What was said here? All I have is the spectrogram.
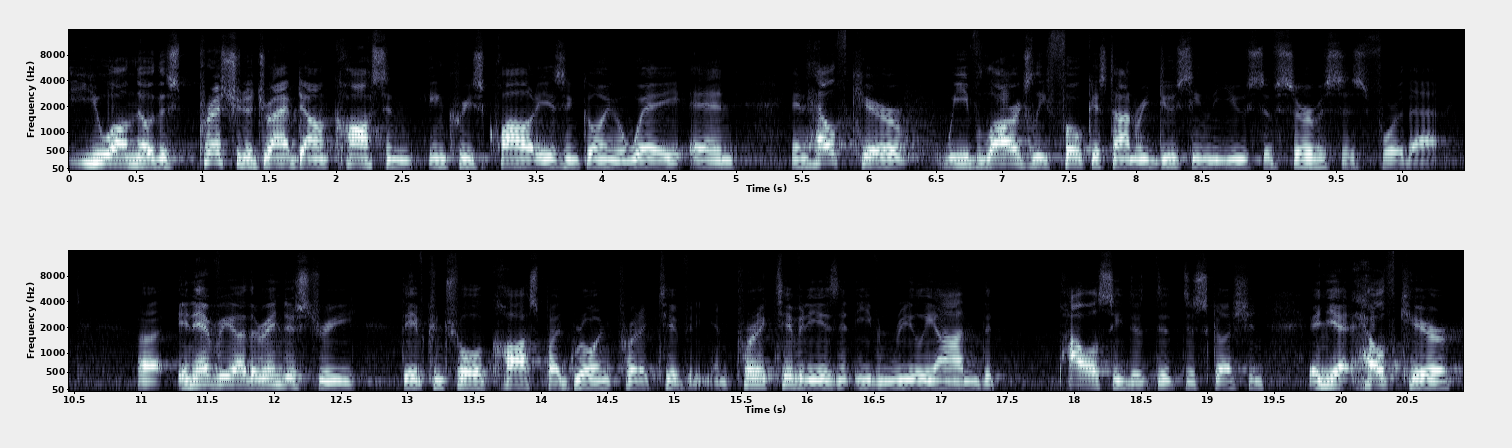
you all know, this pressure to drive down costs and increase quality isn't going away. And in healthcare, we've largely focused on reducing the use of services for that. Uh, in every other industry, they've controlled costs by growing productivity. And productivity isn't even really on the policy di- di- discussion. And yet, healthcare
